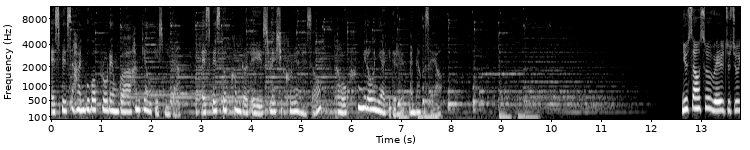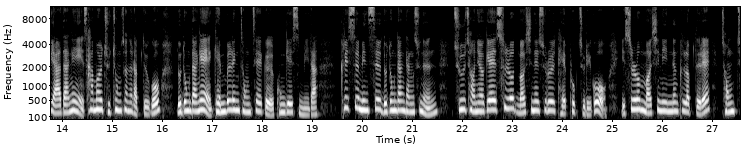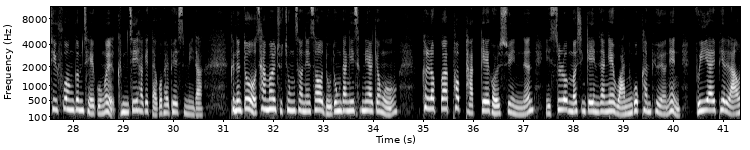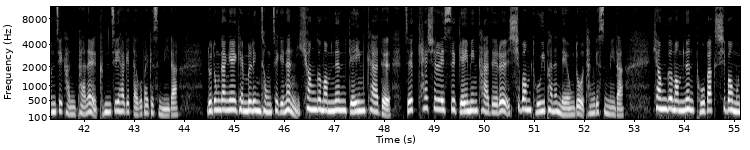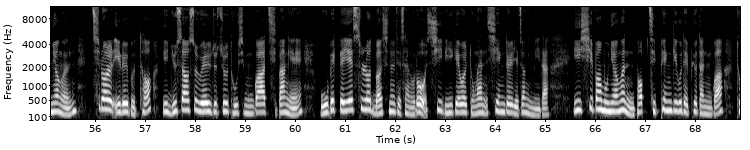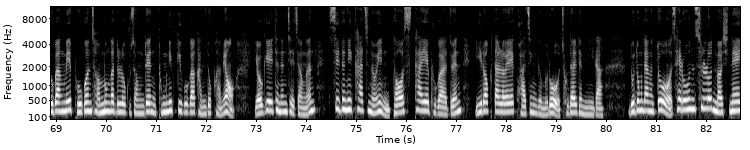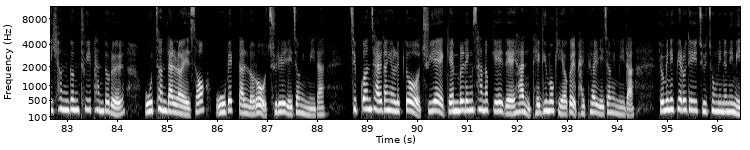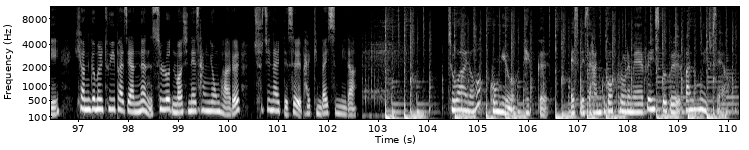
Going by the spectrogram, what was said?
SBS 한국어 프로그램과 함께하고 계십니다. sbs.com.au/korean에서 더욱 흥미로운 이야기들을 만나보세요. 뉴사우스 웨일즈주 야당이 3월 주총선을 앞두고 노동당의 gambling 정책을 공개했습니다. 크리스 민스 노동당 당수는 주 저녁에 슬롯 머신의 수를 대폭 줄이고 이 슬롯 머신이 있는 클럽들의 정치 후원금 제공을 금지하겠다고 발표했습니다. 그는 또 3월 주총선에서 노동당이 승리할 경우 클럽과 펍 밖에 걸 수 있는 이 슬롯 머신 게임장의 완곡한 표현인 VIP 라운지 간판을 금지하겠다고 밝혔습니다. 노동당의 gambling 정책에는 현금 없는 게임 카드, 즉 cashless gaming card를 시범 도입하는 내용도 담겼습니다. 현금 없는 도박 시범 운영은 7월 1일부터 이 뉴사우스 웨일즈주 도심과 지방에 500대의 슬롯 머신을 대상으로 12개월 동안 시행될 예정입니다. 이 시범 운영은 법 집행기구 대표단과 도박 및 보건 전문가들로 구성된 독립기구가 감독하며 여기에 드는 재정은 시드니 카지노인 더 스타에 부과된 1억 달러의 과징금으로 조달됩니다. 노동당은 또 새로운 슬롯 머신의 현금 투입 한도를 5천 달러에서 500달러로 줄일 예정입니다. 집권 자유당 연립도 주의 gambling 산업계에 대한 대규모 개혁을 발표할 예정입니다. 도미닉 페로테이 주 총리는 이미 현금을 투입하지 않는 슬롯 머신의 상용화를 추진할 뜻을 밝힌 바 있습니다. 좋아요, 공유, 댓글, SBS 한국어 프로그램의 페이스북을 팔로우해 주세요.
